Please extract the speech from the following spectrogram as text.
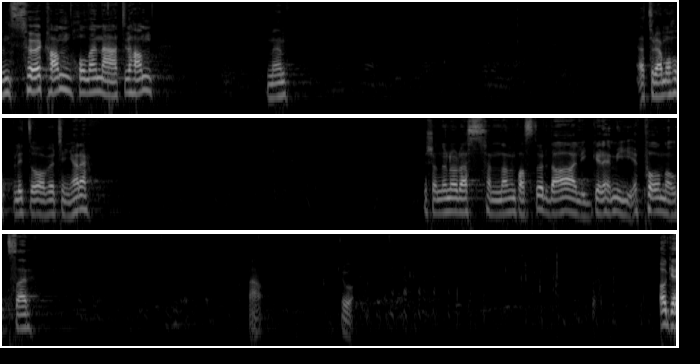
Men søk Han, hold deg nær til Han. Men Jeg tror jeg må hoppe litt over ting her, jeg. Du skjønner, Når det er søndag med pastor, da ligger det mye på notes her. Ja. Jo OK.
